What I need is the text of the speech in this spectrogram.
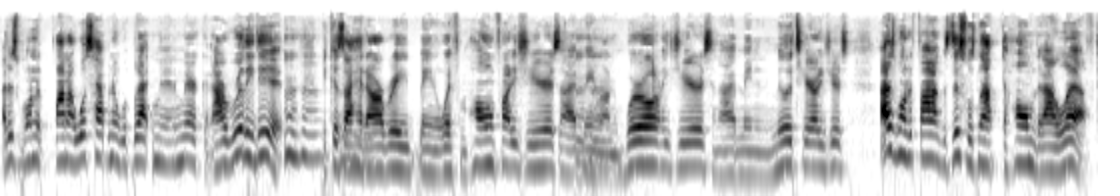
I just wanted to find out what's happening with black men in America." And I really did mm-hmm, because I had mm-hmm. already been away from home for all these years. I had been around mm-hmm. the world all these years, and I had been in the military all these years. I just wanted to find out because this was not the home that I left.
